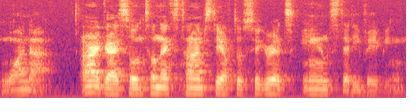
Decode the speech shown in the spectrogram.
Why not? All right, guys. So until next time, stay off those cigarettes and steady vaping.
